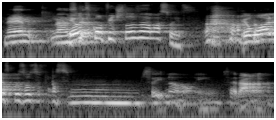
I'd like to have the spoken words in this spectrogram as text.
né. Nas... Eu desconfio de todas as relações. eu olho as pessoas e falo assim, hum, não sei não, hein? Será?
